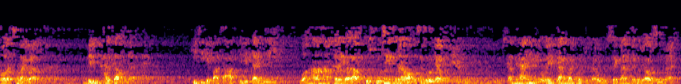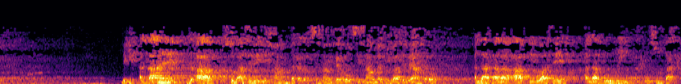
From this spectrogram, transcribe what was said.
بہت اچھا لگ رہا ہے۔ دل ہلکا ہو جاتا ہے۔ کسی کے پاس آپ کے لیے ٹائم نہیں ہے۔ وہ ہاں ہاں کرے گا، آپ کچھ پوچھیں گے، تمہیں واپس سے بولو کیا اس کا دھیان ہی نہیں، وہ ایک کام بند کر چکا ہے، وہ دوسرے کام سے کچھ اور سن رہا ہے۔ لیکن اللہ ہے جو آپ صبح سے لے کے شام تک اگر اس سے مانگتے رہو، اس کے سامنے اپنی باتیں بیان کرو، اللہ تعالیٰ آپ کی دعا سے اللہ دور نہیں ہوتا ہے، وہ سنتا ہے۔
